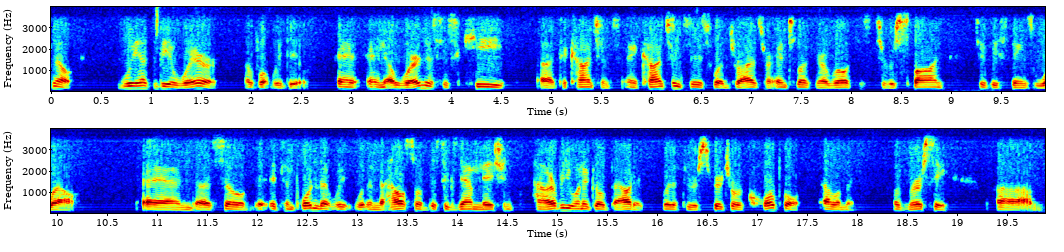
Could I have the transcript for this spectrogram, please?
No, we have to be aware of what we do. And, and awareness is key uh, to conscience. And conscience is what drives our intellect and our will to, respond to these things well. And uh, so it's important that we, within the household, this examination, however you want to go about it, whether through a spiritual or corporal element of mercy, um,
